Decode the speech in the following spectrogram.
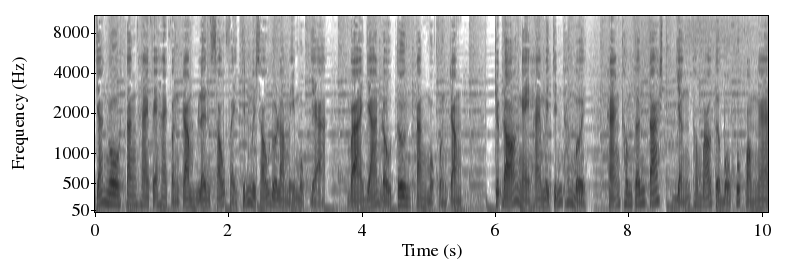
giá ngô tăng 2,2% lên 6,96 đô la Mỹ một dạ và giá đậu tương tăng 1%. Trước đó, ngày 29 tháng 10, hãng thông tấn TASS dẫn thông báo từ Bộ Quốc phòng Nga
